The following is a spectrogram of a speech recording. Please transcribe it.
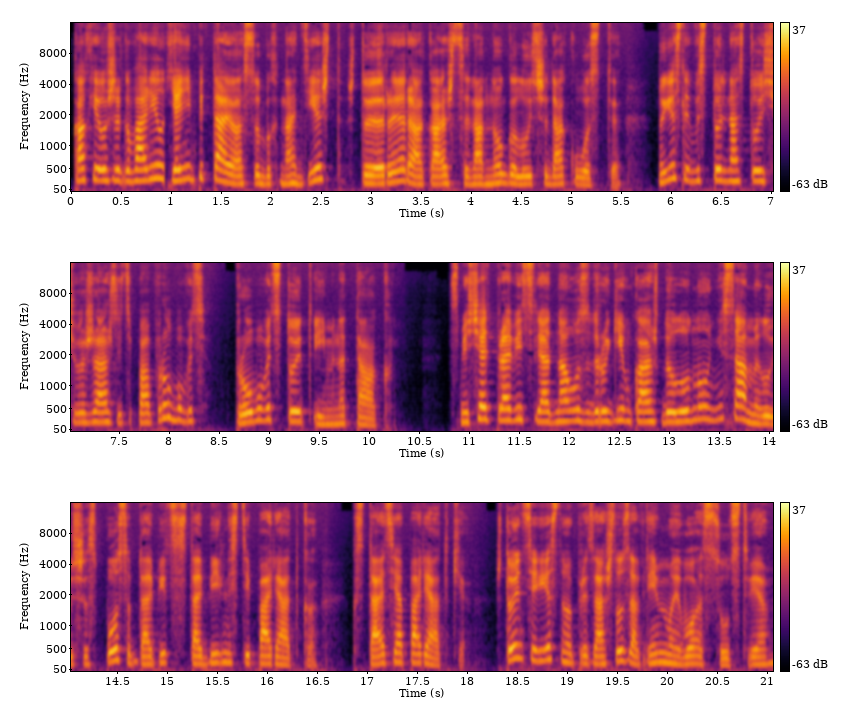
Как я уже говорил, я не питаю особых надежд, что Эррера окажется намного лучше Дакосты. Но если вы столь настойчиво жаждете попробовать, пробовать стоит именно так. Смещать правителя одного за другим каждую луну не самый лучший способ добиться стабильности и порядка. Кстати, о порядке. Что интересного произошло за время моего отсутствия?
